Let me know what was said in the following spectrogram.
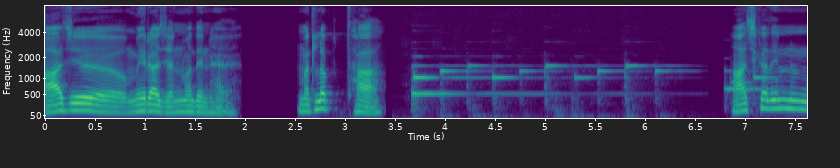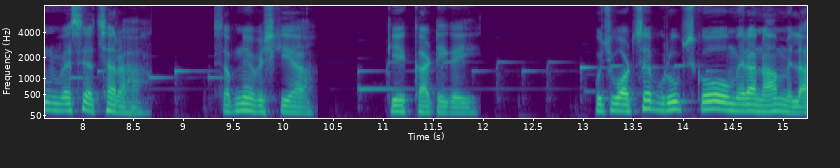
आज मेरा जन्मदिन है। मतलब था। आज का दिन वैसे अच्छा रहा। सबने विश किया। केक काटी गई। कुछ व्हाट्सएप ग्रुप्स को मेरा नाम मिला।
